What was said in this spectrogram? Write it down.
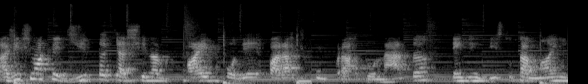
A gente não acredita que a China vai poder parar de comprar do nada, tendo em vista o tamanho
